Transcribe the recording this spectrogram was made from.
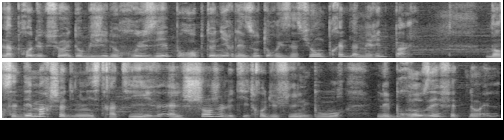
la production est obligée de ruser pour obtenir les autorisations auprès de la mairie de Paris. Dans ses démarches administratives, elle change le titre du film pour Les Bronzés Fête Noël.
